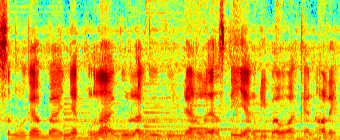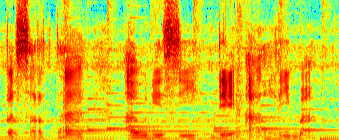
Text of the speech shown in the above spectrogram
semoga banyak lagu-lagu Bunda Lesti yang dibawakan oleh peserta audisi DA5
